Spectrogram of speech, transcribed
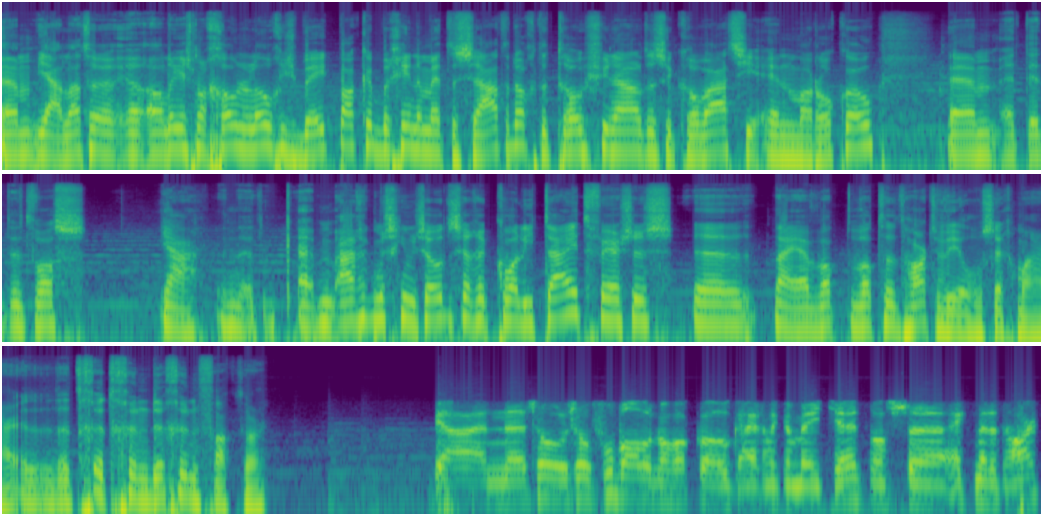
Um, ja, laten we allereerst maar chronologisch beetpakken. Beginnen met de zaterdag, de troostfinale tussen Kroatië en Marokko. Um, het, het, het was ja, eigenlijk misschien zo te zeggen, kwaliteit versus uh, nou ja, wat, wat het hart wil, zeg maar. Het, het gun, de gunfactor. Ja, en zo, zo voetballen Marokko ook eigenlijk een beetje. Het was echt met het hart.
